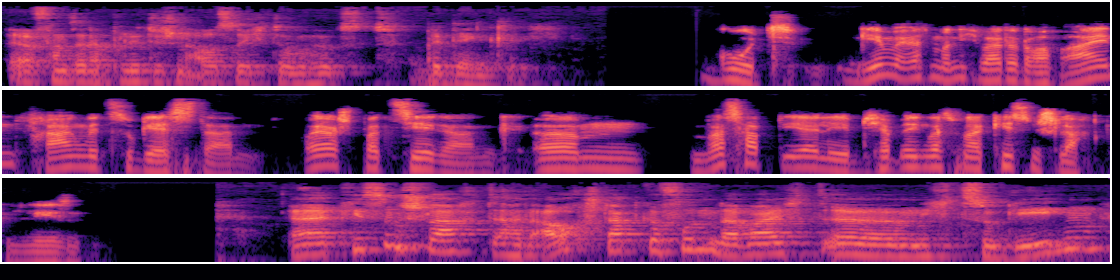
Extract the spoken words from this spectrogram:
äh, von seiner politischen Ausrichtung höchst bedenklich. Gut, gehen wir erstmal nicht weiter darauf ein. Fragen wir zu gestern. Euer Spaziergang. Ähm, was habt ihr erlebt? Ich habe irgendwas von einer Kissenschlacht gelesen. Äh, Kissenschlacht hat auch stattgefunden, da war ich äh, nicht zugegen,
